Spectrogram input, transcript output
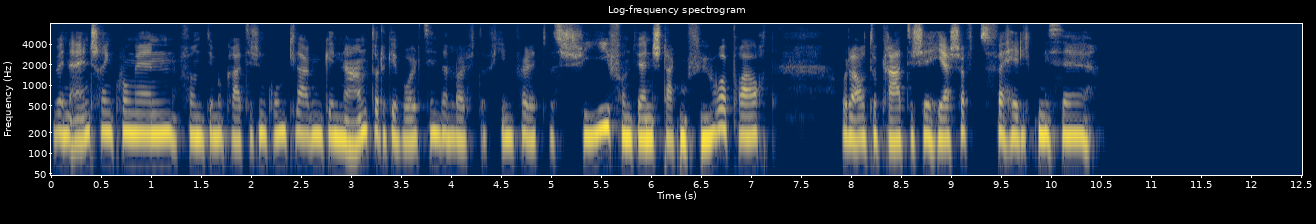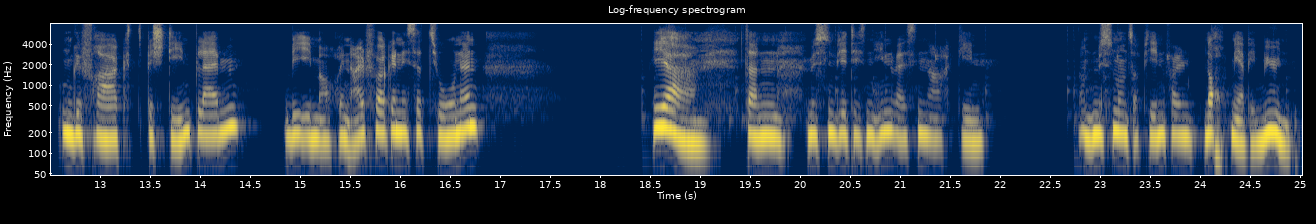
wenn Einschränkungen von demokratischen Grundlagen genannt oder gewollt sind, dann läuft auf jeden Fall etwas schief und wer einen starken Führer braucht, oder autokratische Herrschaftsverhältnisse ungefragt bestehen bleiben, wie eben auch in Alpha-Organisationen, ja, dann müssen wir diesen Hinweisen nachgehen und müssen uns auf jeden Fall noch mehr bemühen.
